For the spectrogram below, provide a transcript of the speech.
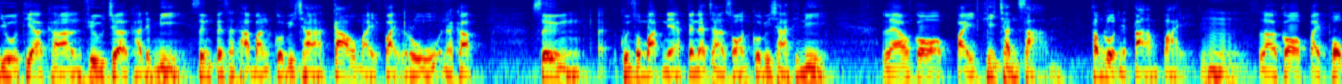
อยู่ที่อาคาร Future Academy ซึ่งเป็นสถาบันกวดวิชาก้าวใหม่ฝ่ายรู้นะครับ ซึ่งเอ่อคุณสมบัติเนี่ยเป็นอาจารย์สอนกวดวิชาที่นี่ แล้วก็ไปที่ชั้น 3 ตำรวจเนี่ยตามไปอืมแล้วก็ไปพบ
